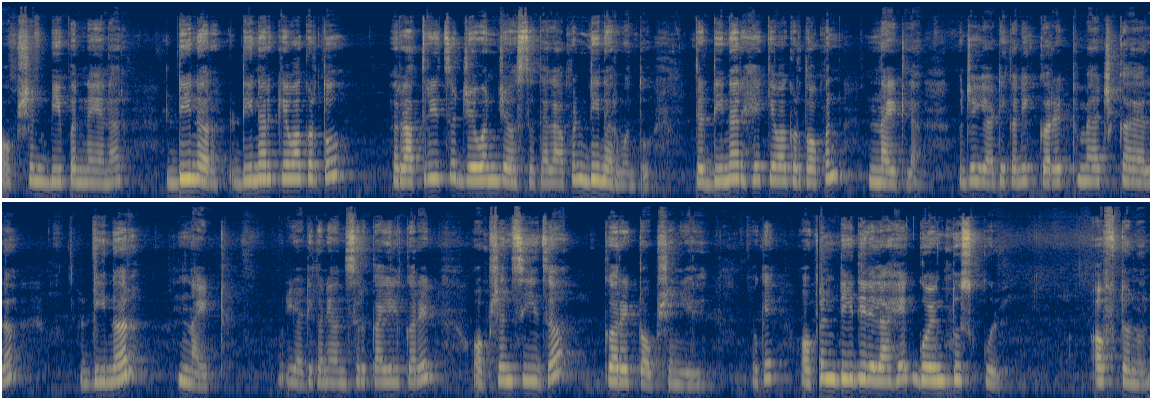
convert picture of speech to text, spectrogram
ऑप्शन बी पण नाही येणार. डिनर डिनर केव्हा करतो? रात्रीचं जेवण जे असतं त्याला आपण डिनर म्हणतो. तर डिनर हे केव्हा करतो आपण? नाईटला. म्हणजे या ठिकाणी करेक्ट मॅच काय आलं? Dinner night. या ठिकाणी आन्सर काय येईल correct option C is a correct option येईल. ओके ऑप्शन डी दिलेला आहे गोइंग टू स्कूल आफ्टरनून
